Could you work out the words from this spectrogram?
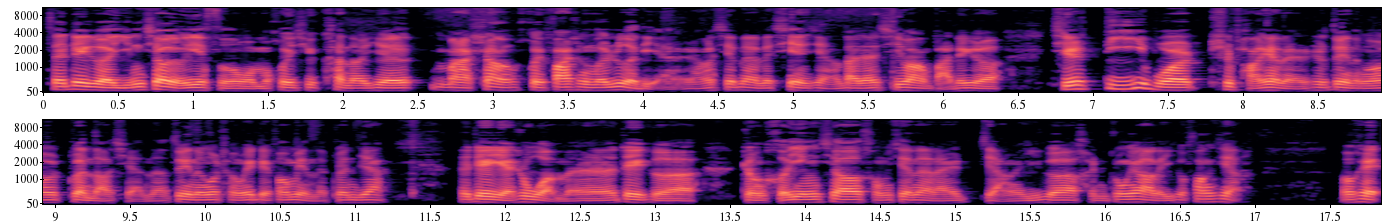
在这个营销有意思，我们会去看到一些马上会发生的热点，然后现在的现象，大家希望把这个，其实第一波吃螃蟹的人是最能够赚到钱的，最能够成为这方面的专家。那这也是我们这个整合营销从现在来讲一个很重要的一个方向。OK，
